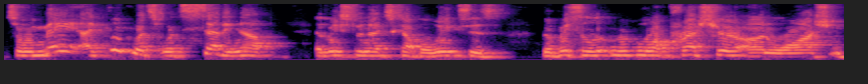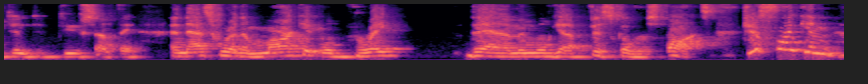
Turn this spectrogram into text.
So we may, I think, what's what's setting up at least for the next couple of weeks is there'll be some more pressure on Washington to do something, and that's where the market will break them and we'll get a fiscal response. Just like in,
